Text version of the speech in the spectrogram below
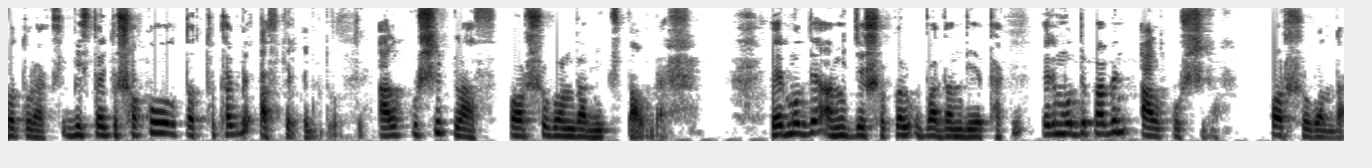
কত রাখছি? বিস্তারিত সকল তথ্য থাকবে আজকের এই ভিডিওতে। আলকুশি প্লাস অর্শগন্ধা মিক্স পাউডার। এর মধ্যে আমি যে সকল উপাদান দিয়ে থাকি, এর মধ্যে পাবেন আলকুশি অর্শগন্ধা,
